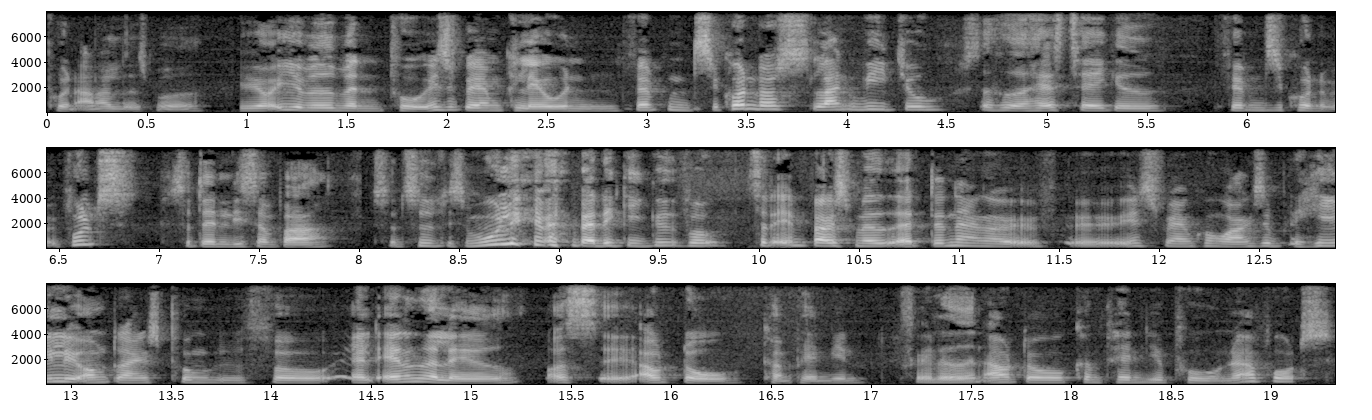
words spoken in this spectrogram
på en anderledes måde. Og i og med, at man på Instagram kan lave en 15 sekunders lang video, så hedder hashtagget 15 sekunder med puls, så den ligesom var så tydelig som muligt, hvad det gik ud på. Så det endte faktisk med, at den her øh, Instagram-konkurrence blev hele omdrejningspunktet for alt andet, jeg lavede, også øh, outdoor-kampagnen. For jeg lavede en outdoor-kampagne på Nørreport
